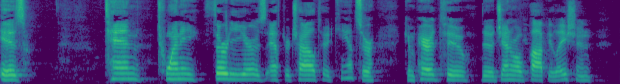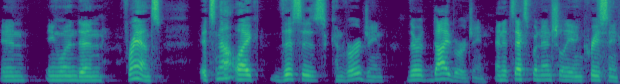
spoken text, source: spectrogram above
is 10, 20, 30 years after childhood cancer compared to the general population in England and France, it's not like this is converging, they're diverging, and it's exponentially increasing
